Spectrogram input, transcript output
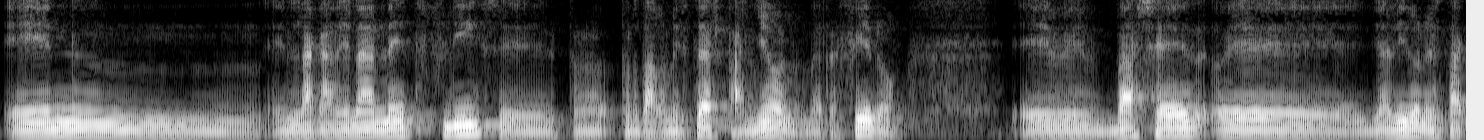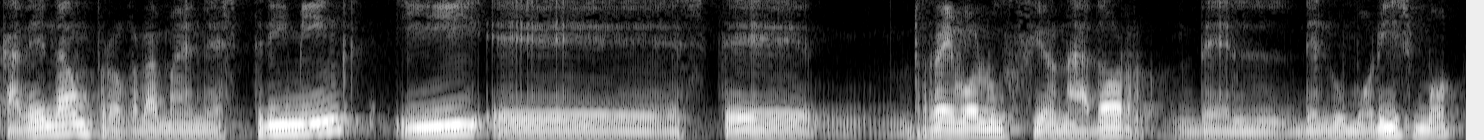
en, en la cadena Netflix, el protagonista español, me refiero. Eh, va a ser, eh, ya digo, en esta cadena, un programa en streaming y eh, este revolucionador del, del humorismo,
